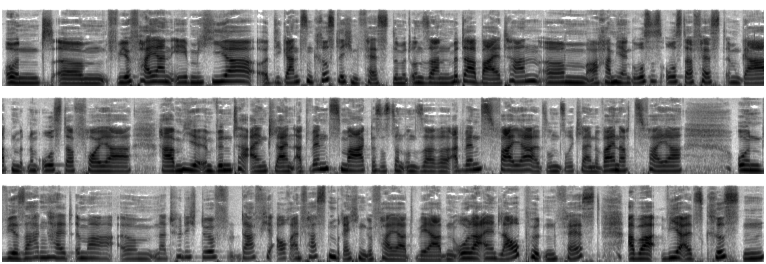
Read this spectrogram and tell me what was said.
Und ähm, wir feiern eben hier die ganzen christlichen Feste mit unseren Mitarbeitern, ähm, haben hier ein großes Osterfest im Garten mit einem Osterfeuer, haben hier im Winter einen kleinen Adventsmarkt, das ist dann unsere Adventsfeier, also unsere kleine Weihnachtsfeier. Und wir sagen halt immer, ähm, natürlich dürf, darf hier auch ein Fastenbrechen gefeiert werden oder ein Laubhüttenfest, aber wir als Christen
